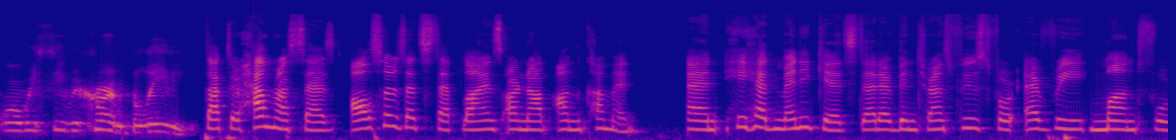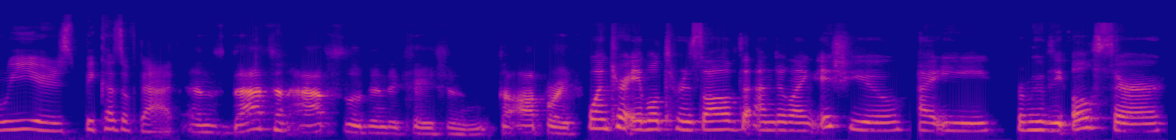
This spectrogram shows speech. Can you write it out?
or we see recurrent bleeding. Dr. Helmrath says ulcers at step lines are not uncommon. And he had many kids that have been transfused for every month for years because of that. And that's an absolute indication to operate. Once you're able to resolve the underlying issue, i.e., remove the ulcer,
